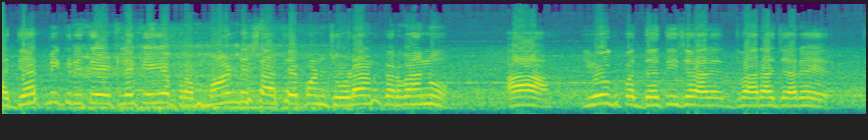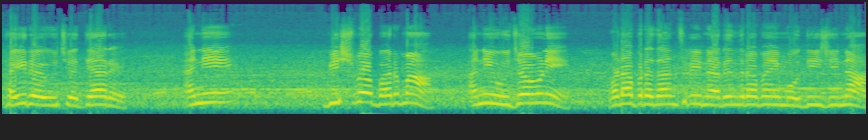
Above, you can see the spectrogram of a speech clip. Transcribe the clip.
આધ્યાત્મિક રીતે એટલે કે એ બ્રહ્માંડ સાથે પણ જોડાણ કરવાનું આ યોગ પદ્ધતિ દ્વારા જ્યારે થઈ રહ્યું છે ત્યારે, એની વિશ્વભરમાં આની ઉજવણી વડાપ્રધાન શ્રી નરેન્દ્રભાઈ મોદીજીના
